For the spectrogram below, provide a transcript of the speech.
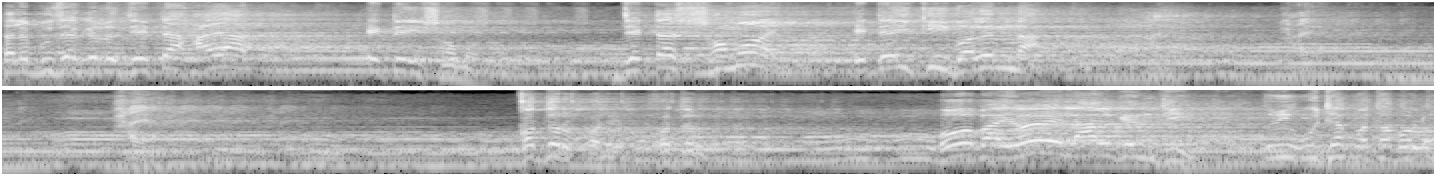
তাহলে বোঝা গেল যেটা হায়াত, এটাই সময়। যেটা সময়, এটাই কি বলেন না। কদর করে, কদর ও ভাই, ওই লাল গেঞ্জি, তুমি উঠে কথা বলো।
